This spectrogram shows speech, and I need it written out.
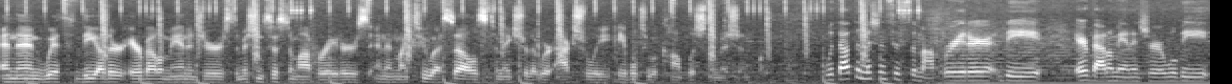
and then with the other air battle managers, the mission system operators, and then my two SLs to make sure that we're actually able to accomplish the mission. Without the mission system operator, the air battle manager will be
